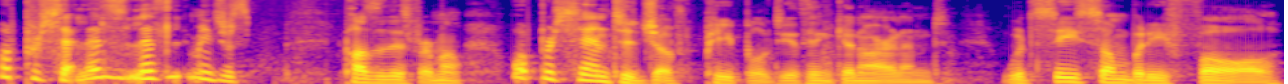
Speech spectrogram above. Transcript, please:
what percent? Let's, let's, let me just pause this for a moment. What percentage of people do you think in Ireland would see somebody fall,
